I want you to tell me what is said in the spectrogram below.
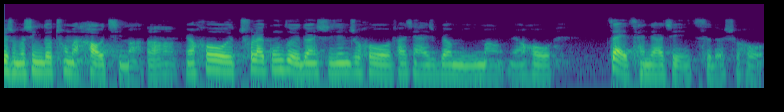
对什么事情都充满好奇嘛啊，然后出来工作一段时间之后，发现还是比较迷茫，然后再参加这一次的时候，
